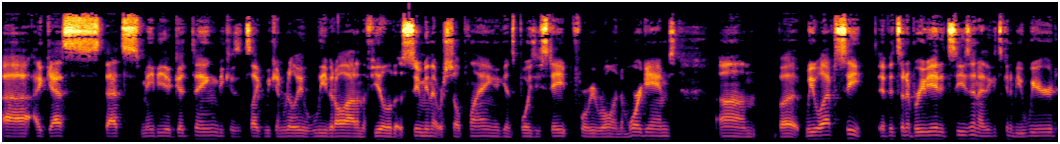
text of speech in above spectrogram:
Uh, I guess that's maybe a good thing because it's like we can really leave it all out on the field, assuming that we're still playing against Boise State before we roll into more games. Um, but we will have to see if it's an abbreviated season. I think it's going to be weird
